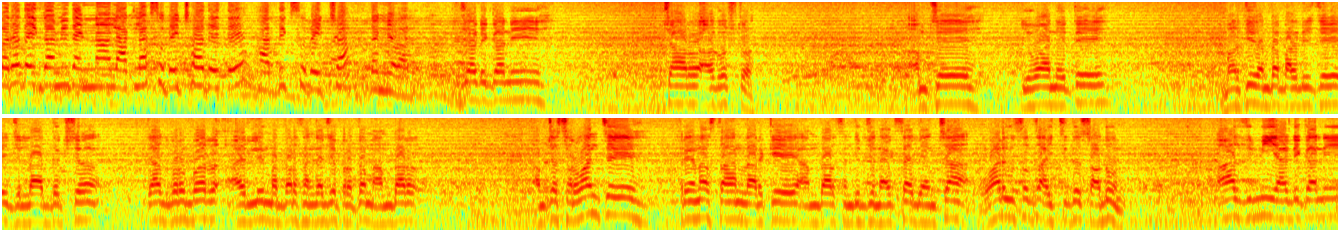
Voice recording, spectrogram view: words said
परत एकदा मी त्यांना लाख लाख शुभेच्छा देते. हार्दिक शुभेच्छा. धन्यवाद. ज्या ठिकाणी चार ऑगस्ट आमचे युवा नेते भारतीय जनता पार्टीचे जिल्हा अध्यक्ष त्याचबरोबर ऐर्ली मतदारसंघाचे प्रथम आमदार आमच्या सर्वांचे प्रेरणास्थान लाडके आमदार संदीपजी नाईक साहेब यांच्या वाढदिवसाचं औचित्य साधून आज मी या ठिकाणी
